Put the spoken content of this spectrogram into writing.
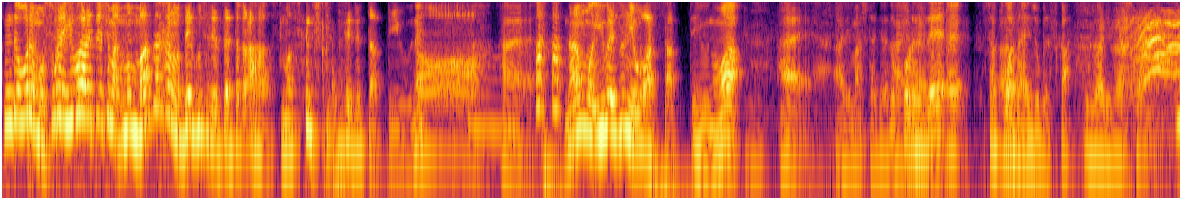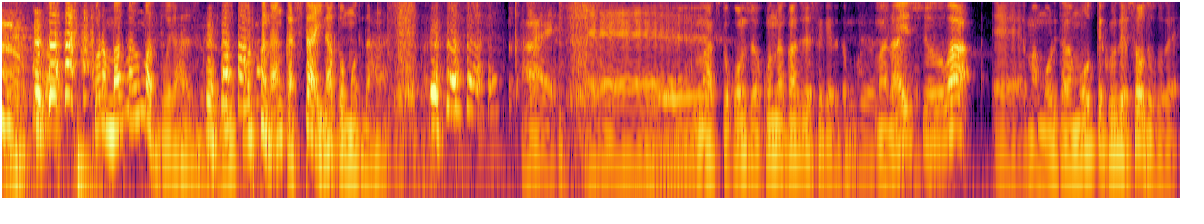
て。で、俺もそれ言われてしまう。もうまさかの出口ですやったから、あ、すいません。っつって出てったっていうね。はい。何も言えずに終わったっていうのは、はい、ありましたけど、はいこれでえ、尺は大丈夫ですか？埋まりました。これは間が埋まったという話だけど、もうこれはなんかしたいなと思ってた話ですから。はい。えー、まあちょっと今週はこんな感じでしたけれども、まあ来週は、えー、まあ森田が戻ってくるでしょうということで、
